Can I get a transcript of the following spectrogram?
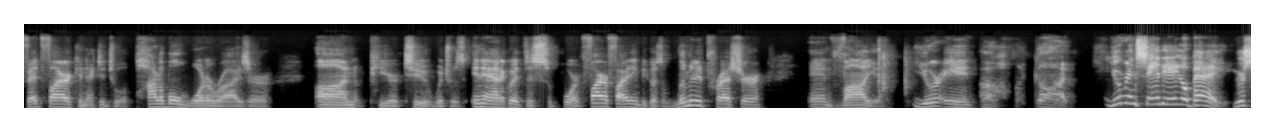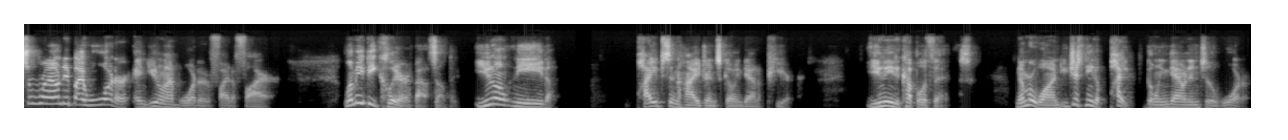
fed fire connected to a potable water riser on pier 2 which was inadequate to support firefighting because of limited pressure and volume. You're in oh my god you're in San Diego Bay. You're surrounded by water and you don't have water to fight a fire. Let me be clear about something. You don't need pipes and hydrants going down a pier. You need a couple of things. Number one, you just need a pipe going down into the water.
